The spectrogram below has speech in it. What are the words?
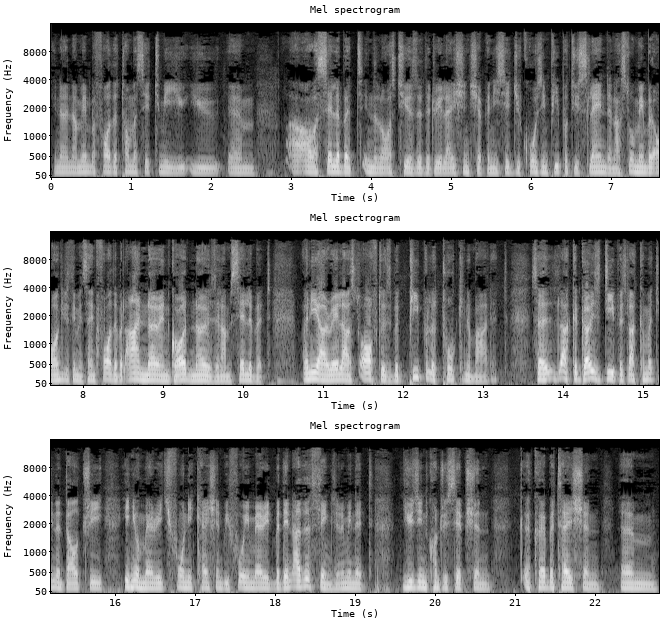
you know. And I remember Father Thomas said to me, "You, you, um, I was celibate in the last two years of that relationship," and he said, "You're causing people to slander." And I still remember arguing with him and saying, "Father, but I know, and God knows that I'm celibate." Only I realized afterwards, but people are talking about it. So like it goes deep. It's like committing adultery in your marriage, fornication before you're married, but then other things. You know what I mean? That using contraception, cohabitation. Um,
